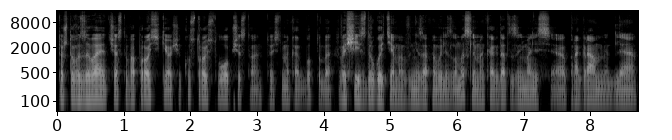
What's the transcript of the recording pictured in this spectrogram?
то, что вызывает часто вопросики вообще к устройству общества. То есть мы как будто бы... Вообще из другой темы внезапно вылезла мысль. Мы когда-то занимались э, программами для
